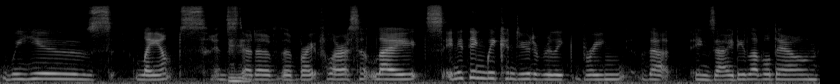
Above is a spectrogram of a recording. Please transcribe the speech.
we use lamps instead of the bright fluorescent lights. Anything we can do to really bring that anxiety level down.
